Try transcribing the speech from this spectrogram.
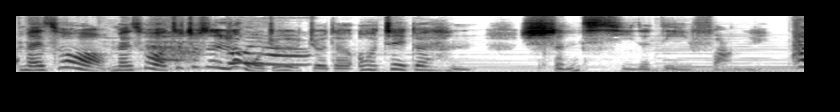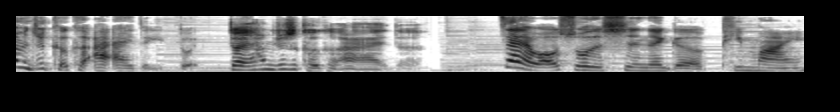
没错，没错，这就是让我就是觉得哦，这一对很神奇的地方哎。他们就可可爱爱的一对。对他们就是可可爱爱的，再来我要说的是那个 P m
